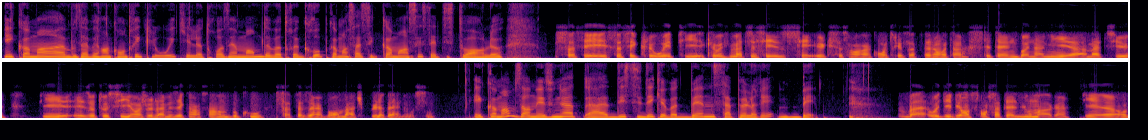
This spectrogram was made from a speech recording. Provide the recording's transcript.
Et comment euh, vous avez rencontré Chloé, qui est le troisième membre de votre groupe? Comment ça s'est commencé, cette histoire-là? Ça, c'est ça, c'est Chloé puis Chloé et Mathieu, c'est, c'est eux qui se sont rencontrés, ça fait longtemps. C'était une bonne amie à Mathieu. Puis les autres aussi, ils ont joué de la musique ensemble beaucoup. Ça faisait un bon match pour le band aussi. Et comment vous en êtes venu à, décider que votre band s'appellerait B? Ben, au début, on, s'appelait Loup-Marin. Puis euh, on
